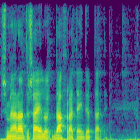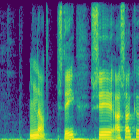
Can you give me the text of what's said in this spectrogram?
și mi-arată și aia e lo- da frate, ai dreptate. da. Știi? Și așa că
